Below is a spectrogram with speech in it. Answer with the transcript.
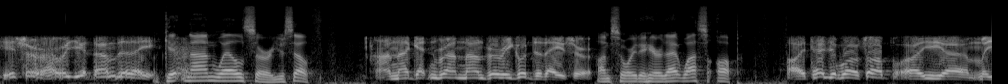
Yes, sir. How are you getting on today? Getting on well, sir. Yourself. I'm not getting run on very good today, sir. I'm sorry to hear that. What's up? I tell you what's up. I, uh, my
